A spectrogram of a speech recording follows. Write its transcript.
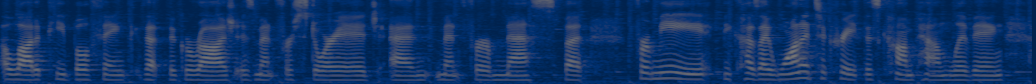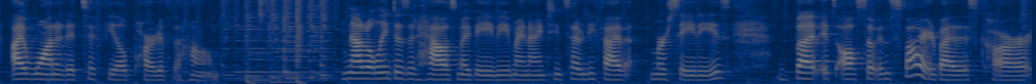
A lot of people think that the garage is meant for storage and meant for mess, but for me, because I wanted to create this compound living, I wanted it to feel part of the home. Not only does it house my baby, my 1975 Mercedes, but it's also inspired by this car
